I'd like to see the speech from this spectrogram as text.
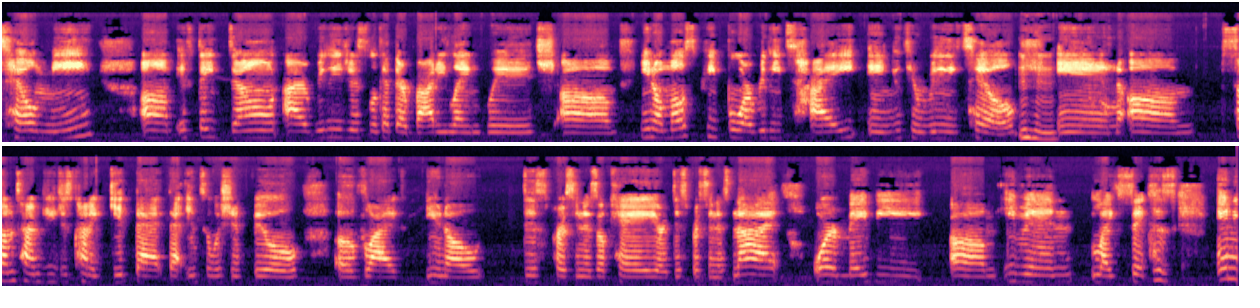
tell me. Um, if they don't, I really just look at their body language. Um, you know, most people are really tight and you can really tell. Mm-hmm. And um, sometimes you just kind of get that, that intuition feel of like, you know, this person is okay or this person is not. Or maybe um, even like sick. because any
